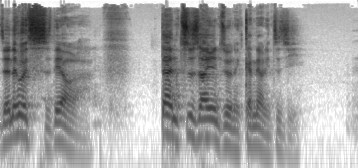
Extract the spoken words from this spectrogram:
人类会死掉啦。但智商因为只有你干掉你自己，嗯，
